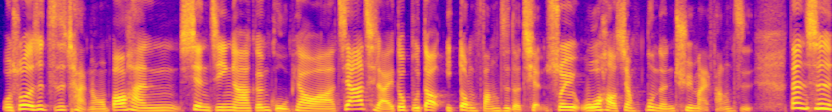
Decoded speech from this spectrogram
我说的是资产哦，包含现金啊跟股票啊，加起来都不到一栋房子的钱，所以我好像不能去买房子。但是。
